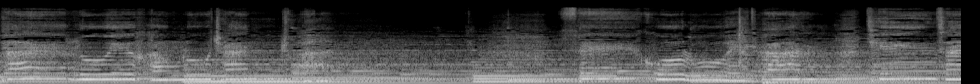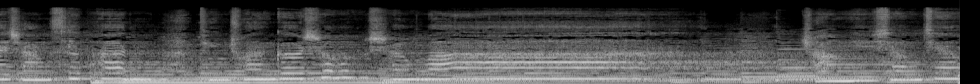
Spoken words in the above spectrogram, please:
白鹭一行路辗转，飞过芦苇滩，停在相思畔，听船歌声声慢。唱一相见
